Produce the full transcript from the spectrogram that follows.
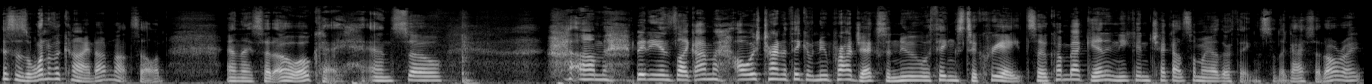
This is one of a kind. I'm not selling." And they said, oh, okay. And so um, like, I'm always trying to think of new projects and new things to create. So come back in and you can check out some of my other things. So the guy said, all right.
